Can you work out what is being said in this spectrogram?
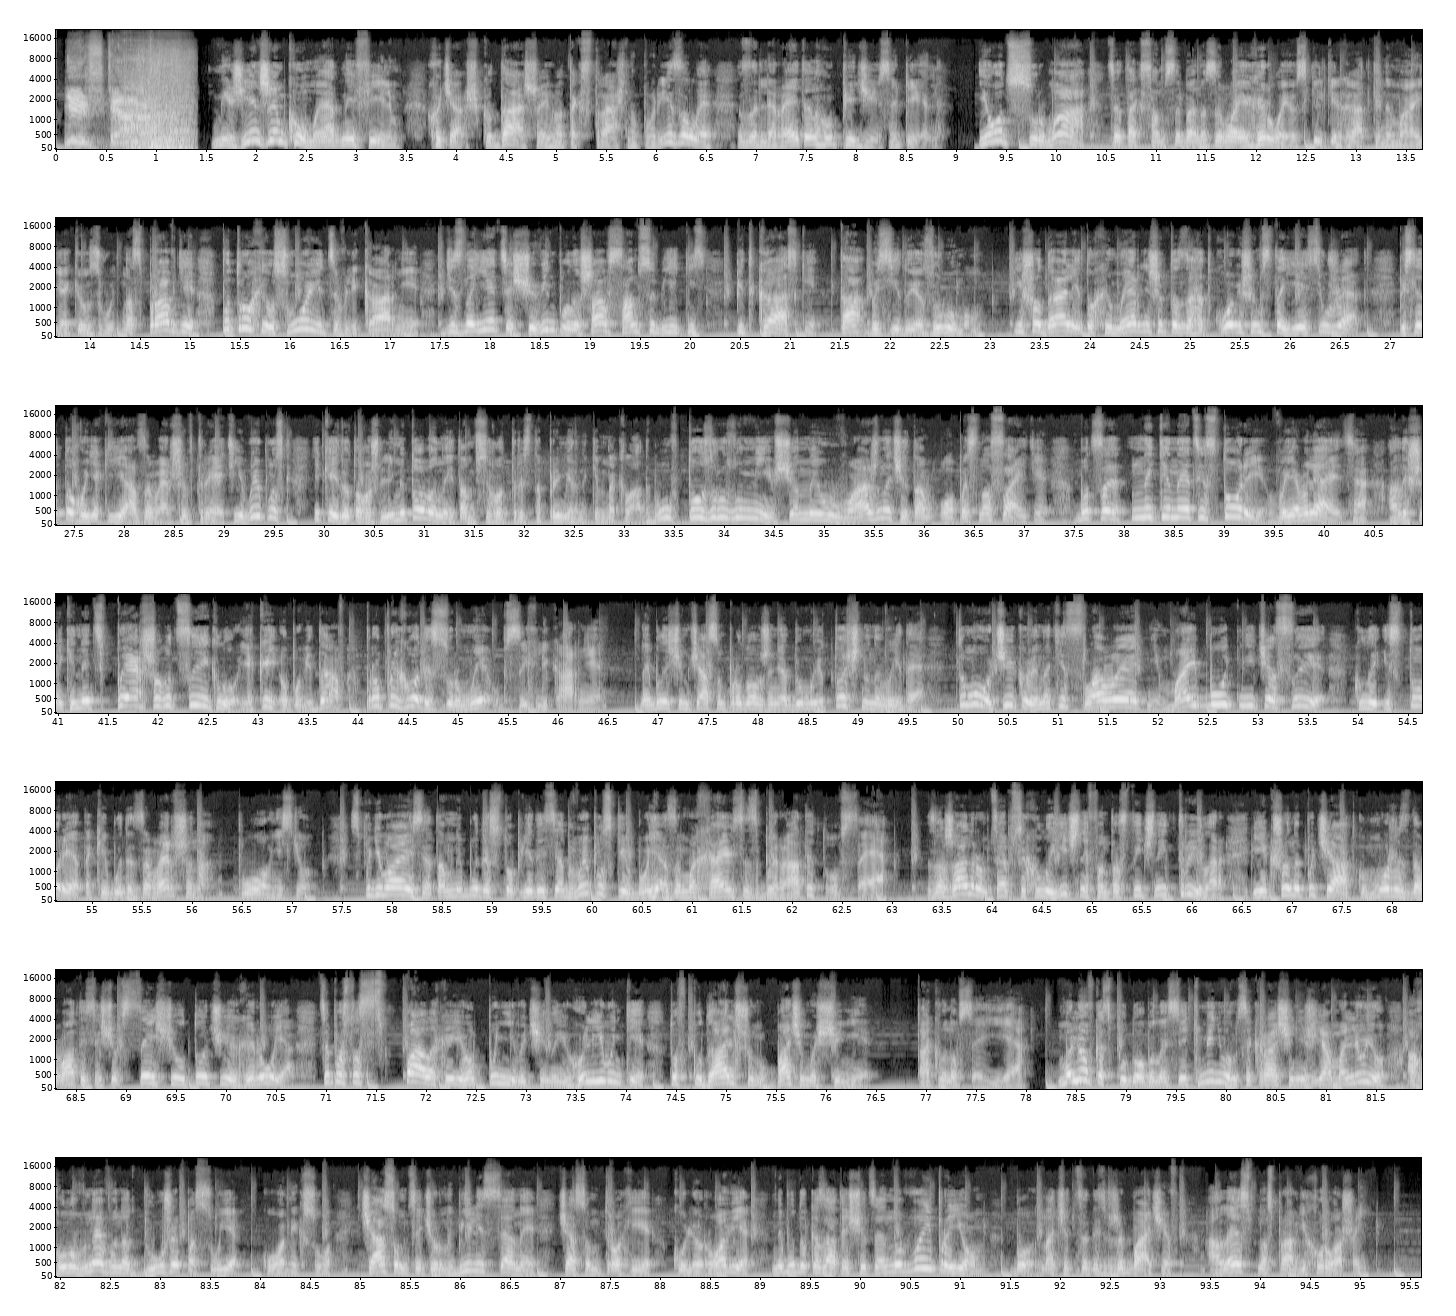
Між іншим, кумедний фільм. Хоча шкода, що його так страшно порізали задля рейтингу PG-13. І от Сурма, це так сам себе називає герой, оскільки гадки немає, як його звуть. Насправді потрохи освоюється в лікарні, дізнається, що він полишав сам собі якісь підказки та бесідує з Урумом. І що далі, то химернішим та загадковішим стає сюжет. Після того, як я завершив третій випуск, який до того ж лімітований, там всього 300 примірників наклад був, то зрозумів, що неуважно читав опис на сайті, бо це не кінець історії, виявляється, а лише кінець першого циклу, який оповідав про пригоди сурми у психлікарні. Найближчим часом продовження, думаю, точно не вийде. Тому очікую на ті славетні майбутні часи, коли історія таки буде завершена повністю. Сподіваюся, там не буде 150 випусків, бо я замахаюся збирати то все. За жанром це психологічний фантастичний трилер, і якщо на початку може здаватися, що все, що оточує героя, це просто спалахи його понівеченої голівоньки, то в подальшому бачимо, що ні. Так воно все і є. Мальовка сподобалася, як мінімум, це краще, ніж я малюю, а головне, вона дуже пасує коміксу. Часом це чорнобілі сцени, часом трохи кольорові. Не буду казати, що це новий прийом, бо наче це десь вже бачив, але насправді хороший.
